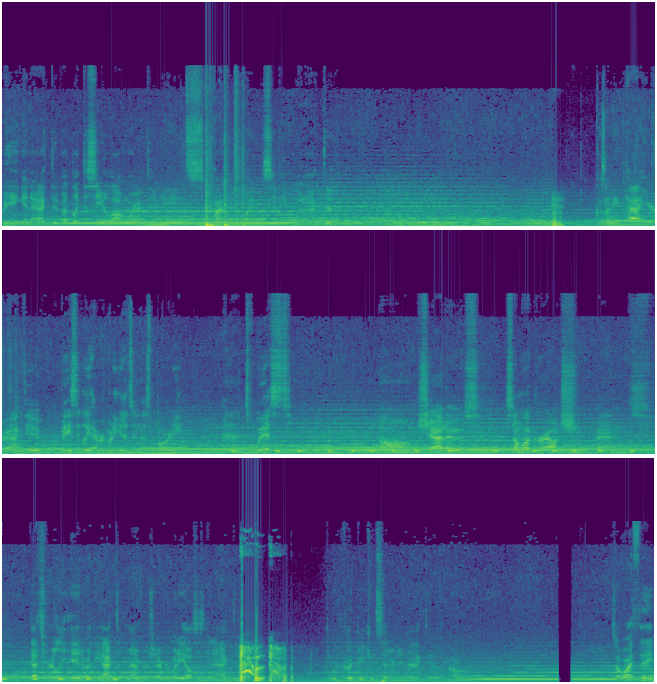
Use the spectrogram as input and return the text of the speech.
being inactive. I'd like to see a lot more activity. It's kind of annoying to see people inactive. Hmm. Because I mean, Pat, you're active. Basically, everybody that's in this party, and then Twist, um, Shadows, somewhat Grouch, and that's really it. Are the active members? Everybody else is inactive, or could be considered inactive. Um, so I think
